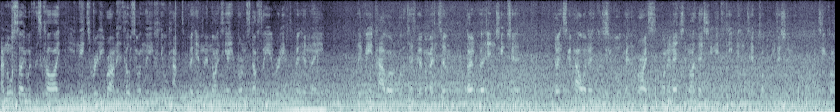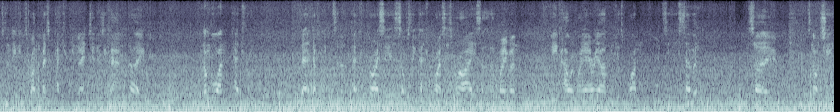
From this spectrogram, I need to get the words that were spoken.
and also with this car, you need to really run. It tells you on the fuel cap to put in the 98 RON stuff, so you really have to put in the the V power or the Tesco Momentum. Don't put in cheap shit. Don't skip out on it because you will pay the price. On an engine like this, you need to keep it in tip-top condition, so you constantly need to run the best petrol in your engine as you can. So, number one, petrol. Definitely consider the petrol prices. Obviously, petrol prices rise at the moment. V power in my area, I think it's 147. So, it's not cheap,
